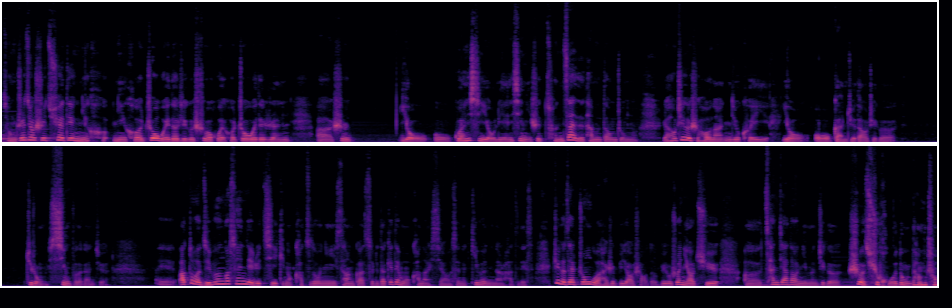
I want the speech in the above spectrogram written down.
总之就是确定你和你和周围的这个社会和周围的人，啊是有哦关系有联系，你是存在在他们当中的。然后这个时候呢，你就可以有哦感觉到这个这种幸福的感觉。えあとは自分が住んでいる地域の活動に参加するだけでもかなり幸せな気分になるはずです。这个在中国还是比较少的。比如说你要去呃参加到你们这个社区活动当中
